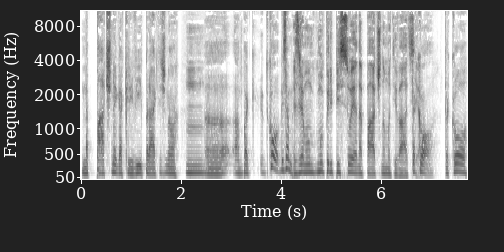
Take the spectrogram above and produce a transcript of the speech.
napačnega krivi praktično. Mm. Uh, ampak tako, mislim, Oziroma mu- mu pripisuje napačno motivacijo. tako. tako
